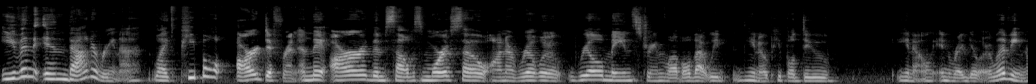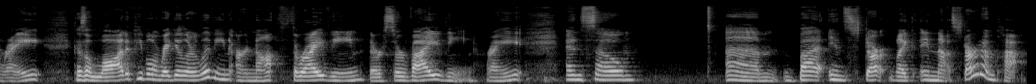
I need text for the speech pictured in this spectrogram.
even in that arena like people are different and they are themselves more so on a real real mainstream level that we you know people do you know, in regular living, right? Because a lot of people in regular living are not thriving, they're surviving, right? And so, um, but in start, like in that stardom platform,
